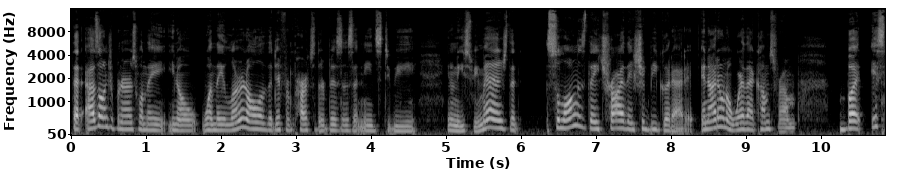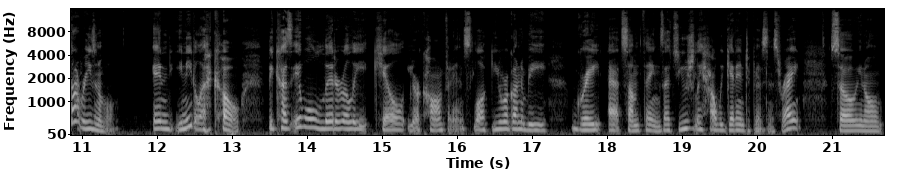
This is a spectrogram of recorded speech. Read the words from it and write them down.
That as entrepreneurs, when they, you know, when they learn all of the different parts of their business that needs to be, you know, needs to be managed, that so long as they try, they should be good at it. And I don't know where that comes from, but it's not reasonable and you need to let it go because it will literally kill your confidence. Look, you are going to be great at some things. That's usually how we get into business, right? So, you know,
